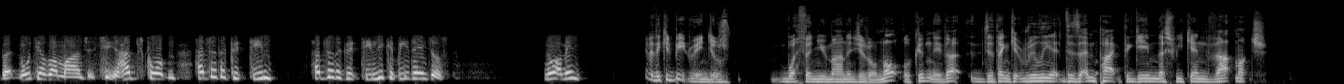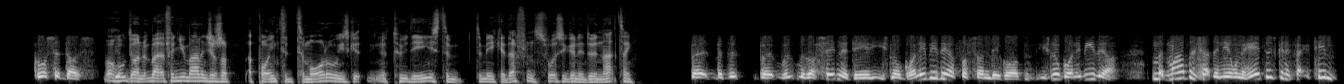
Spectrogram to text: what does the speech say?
But no other manager. See, Hibs, Gordon. Hibs are a good team. Hibs are a good team. They could beat Rangers. You know what I mean? Yeah, they could beat Rangers with a new manager or not, though, couldn't they? That do you think it really does it impact the game this weekend that much? Of course it does. Well, hold on. But if a new manager's appointed tomorrow, he's got you know, two days to, to make a difference. What's he going to do in that time? But but the, but with are saying today, he's not going to be there for Sunday, Gordon. He's not going to be there. Marvin's hit the nail on the head. Who's going to pick him?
